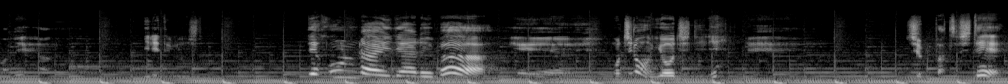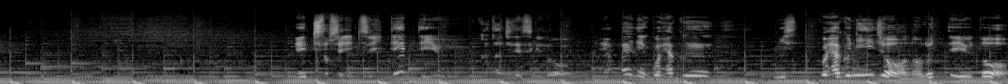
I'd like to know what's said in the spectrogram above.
のがねあの入れてみました。で本来であれば、えー、もちろん4時にね、えー、出発して千歳に着いてっていう形ですけどやっぱりね500 500人以上乗るっていうと、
